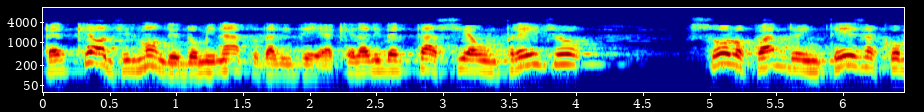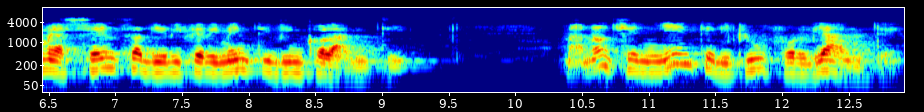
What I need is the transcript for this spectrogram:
perché oggi il mondo è dominato dall'idea che la libertà sia un pregio solo quando è intesa come assenza di riferimenti vincolanti ma non c'è niente di più fuorviante.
